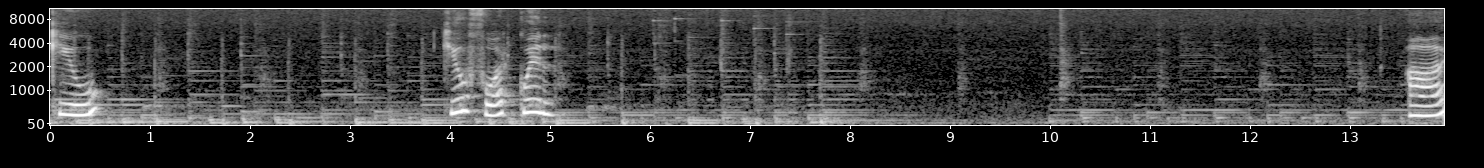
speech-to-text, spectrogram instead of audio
Q. Q for quill. R.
